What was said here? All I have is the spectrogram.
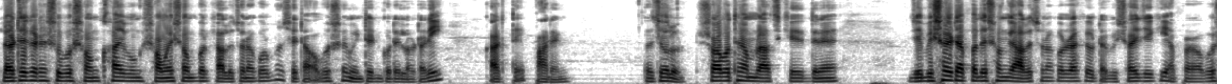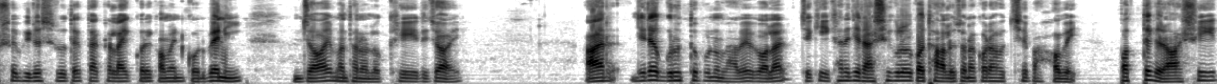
লটারি কাটার শুভ সংখ্যা এবং সময় সম্পর্কে আলোচনা করব, সেটা অবশ্যই মেনটেন করে লটারি কাটতে পারেন। তো চলুন, সর্বপ্রথমে আমরা আজকে দিনে যে বিষয়টা আপনাদের সঙ্গে আলোচনা করে রাখি, ওটা বিষয় যে কি, আপনারা অবশ্যই ভিডিও শুরুতে একটা লাইক করে কমেন্ট করবেনই। জয় মাধানো লক্ষ্মীর জয়। আর যেটা গুরুত্বপূর্ণভাবে বলার, যে কি এখানে যে রাশিগুলোর কথা আলোচনা করা হচ্ছে বা হবে প্রত্যেক রাশির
